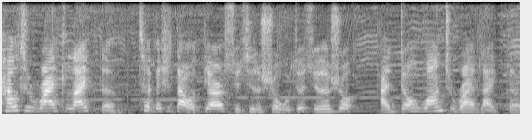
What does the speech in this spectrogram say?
how to write like them。特别是到我第二学期的时候，我就觉得说 I don't want to write like them。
